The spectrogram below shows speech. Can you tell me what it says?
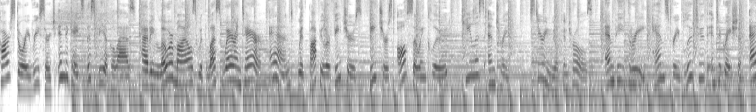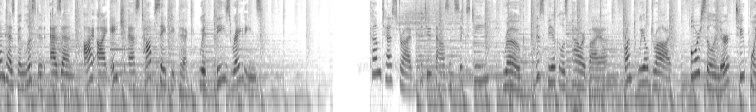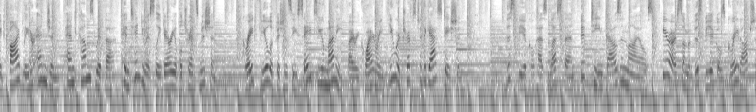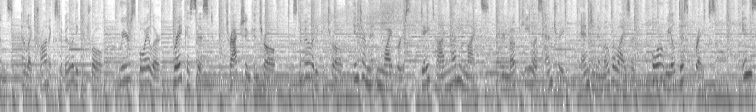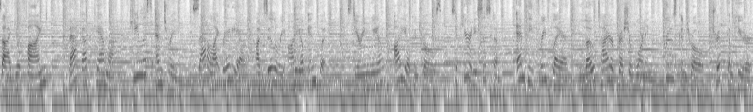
Car Story research indicates this vehicle as having lower miles with less wear and tear and with popular features. Features also include keyless entry, steering wheel controls, MP3, hands-free Bluetooth integration, and has been listed as an IIHS top safety pick with these ratings. Come test drive the 2016 Rogue. This vehicle is powered by a front-wheel drive, four-cylinder, 2.5-liter engine and comes with a continuously variable transmission. Great fuel efficiency saves you money by requiring fewer trips to the gas station. This vehicle has less than 15,000 miles. Here are some of this vehicle's great options. Electronic stability control, rear spoiler, brake assist, traction control, stability control, intermittent wipers, daytime running lights, remote keyless entry, engine immobilizer, four-wheel disc brakes. Inside you'll find backup camera, keyless entry, satellite radio, auxiliary audio input, steering wheel, audio controls, security system, MP3 player, low tire pressure warning, cruise control, trip computer,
